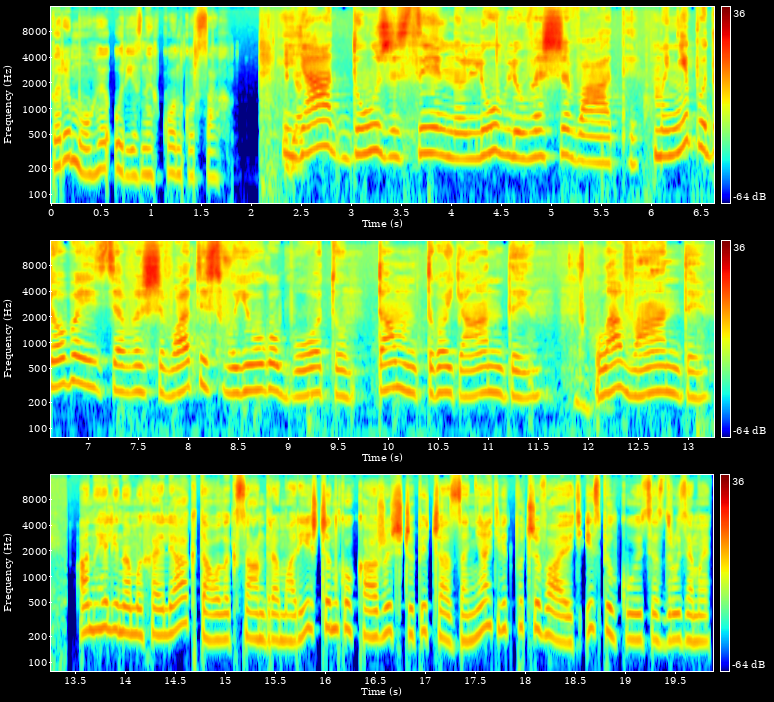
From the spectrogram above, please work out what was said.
перемоги у різних конкурсах. Я дуже сильно люблю вишивати. Мені подобається вишивати свою роботу. Там троянди, лаванди. Ангеліна Михайляк та Олександра Маріщенко кажуть, що під час занять відпочивають і спілкуються з друзями.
